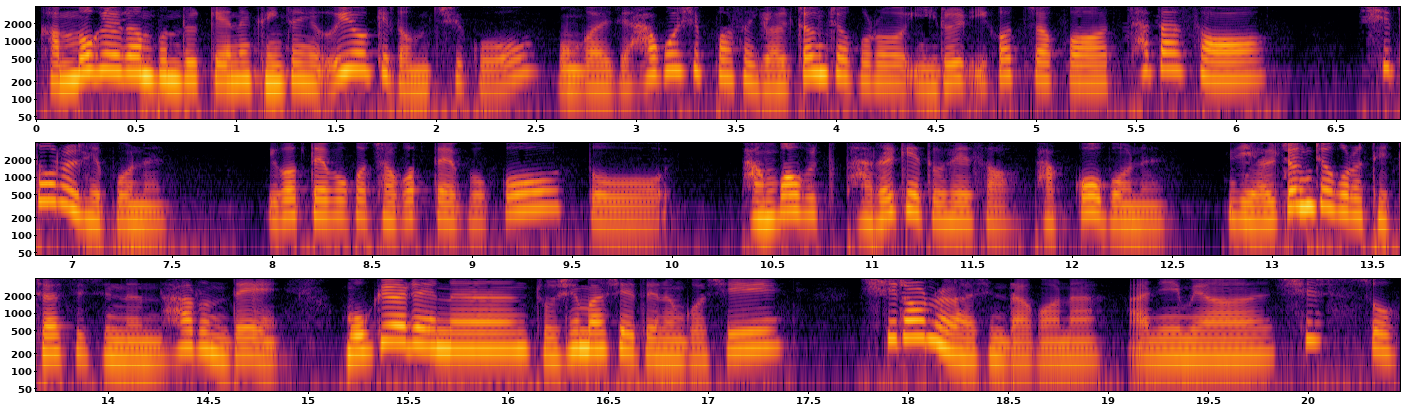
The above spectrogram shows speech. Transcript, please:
간목일간 분들께는 굉장히 의욕이 넘치고 뭔가 이제 하고 싶어서 열정적으로 일을 이것저것 찾아서 시도를 해보는 이것도 해보고 저것도 해보고 또 방법을 또 다르게도 해서 바꿔보는 이제 열정적으로 대처할 수 있는 하루인데 목요일에는 조심하셔야 되는 것이 실언을 하신다거나 아니면 실수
